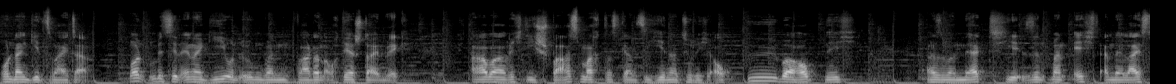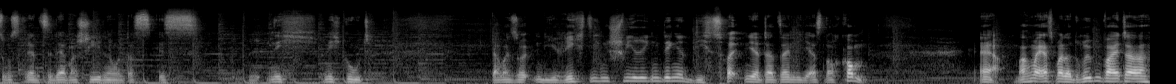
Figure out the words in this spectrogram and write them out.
Und dann geht's weiter. Und ein bisschen Energie und irgendwann war dann auch der Stein weg. Aber richtig Spaß macht das Ganze hier natürlich auch überhaupt nicht. Also man merkt, hier sind man echt an der Leistungsgrenze der Maschine und das ist nicht, nicht gut. Dabei sollten die richtigen schwierigen Dinge, die sollten ja tatsächlich erst noch kommen. Ja, machen wir erstmal da drüben weiter.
